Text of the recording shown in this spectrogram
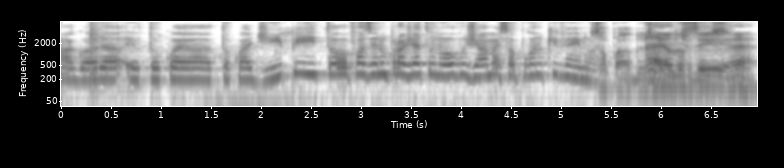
Agora eu tô com a tô com a Deep e tô fazendo um projeto novo já, mas só pro ano que vem, mano. Só Só, para 2022. É, eu não sei. É.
